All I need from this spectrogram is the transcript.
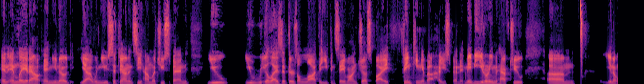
and, and lay it out. And, you know, yeah, when you sit down and see how much you spend, you you realize that there's a lot that you can save on just by thinking about how you spend it. Maybe you don't even have to um, you know,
